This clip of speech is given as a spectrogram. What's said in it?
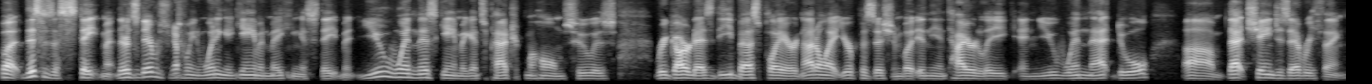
But this is a statement. There's a difference yep. between winning a game and making a statement. You win this game against Patrick Mahomes, who is regarded as the best player not only at your position but in the entire league, and you win that duel um, that changes everything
